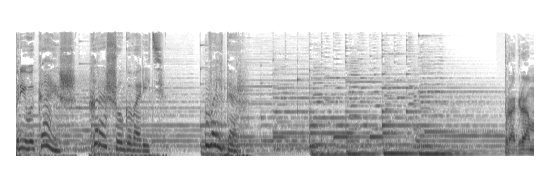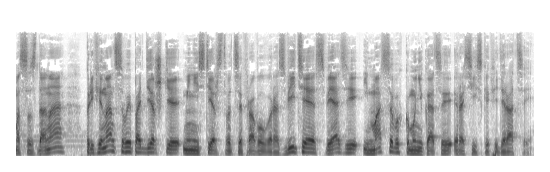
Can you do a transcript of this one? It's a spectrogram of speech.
привыкаешь хорошо говорить. Вольтер. Программа создана при финансовой поддержке Министерства цифрового развития, связи и массовых коммуникаций Российской Федерации.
